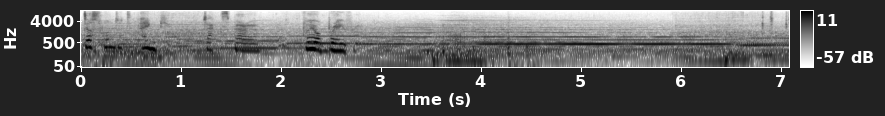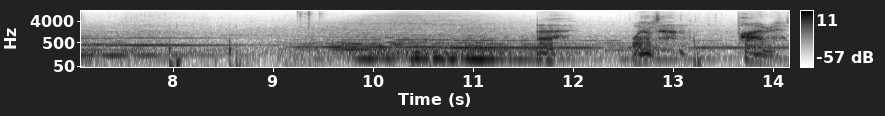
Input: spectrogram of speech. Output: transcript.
just wanted to thank you, Jack Sparrow, for your bravery. Ah, well done, pirate.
